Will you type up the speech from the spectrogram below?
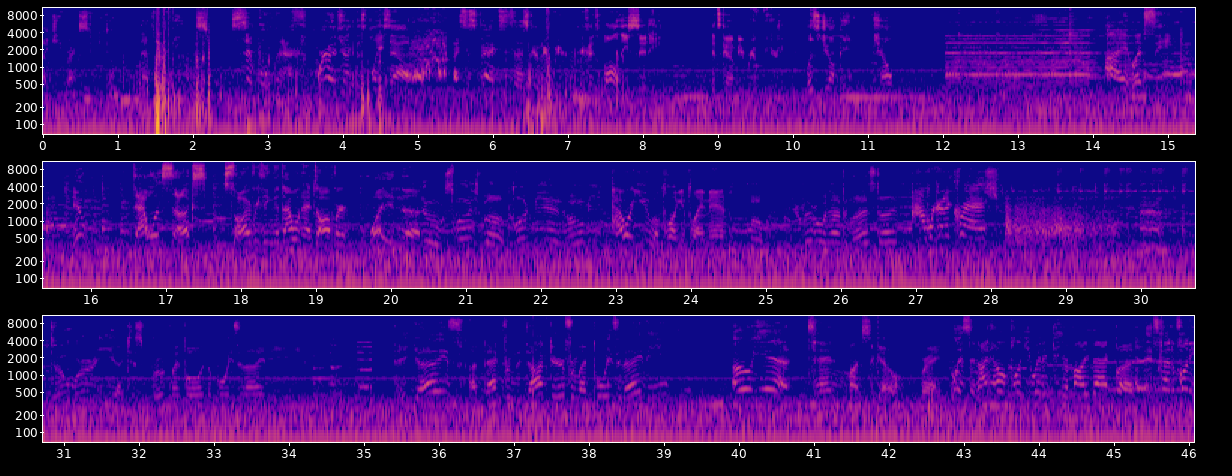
by G-Rex Studio. That's what it equals. Simple math. We're gonna check this place out. I suspect that's uh, gonna be weird. If it's Baldy City, it's gonna be real weird. Let's jump in, shall Alright, let's see. Nope. That one sucks. Saw everything that that one had to offer. What in the... Yo, SpongeBob, plug me in, homie. How are you a plug-and-play, man? Well, you remember what happened last time? Poison ivy. Hey guys, I'm back from the doctor for my poison ivy. Oh, yeah. Ten months ago. Right. Listen, I'd help plug you in and get your body back, but it's kind of funny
